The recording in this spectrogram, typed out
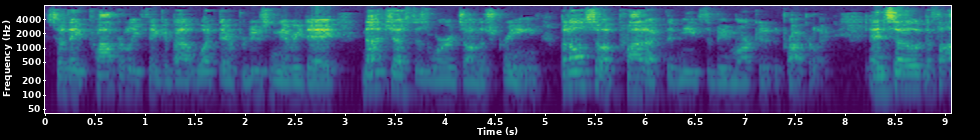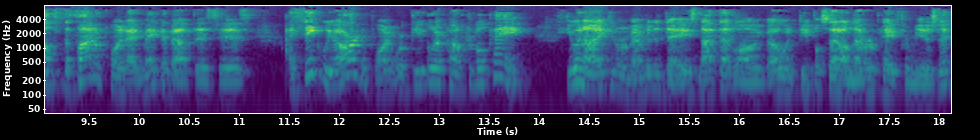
so they properly think about what they're producing every day, not just as words on the screen, but also a product that needs to be marketed properly. And so the, the final point I'd make about this is I think we are at a point where people are comfortable paying. You and I can remember the days not that long ago when people said, I'll never pay for music,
